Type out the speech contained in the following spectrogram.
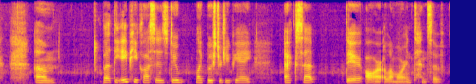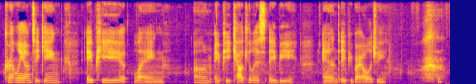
um, but the AP classes do like boost your GPA, except they are a lot more intensive. Currently, I'm taking AP Lang, um, AP Calculus, AB, and AP Biology.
